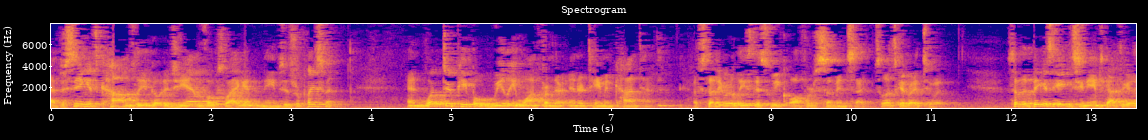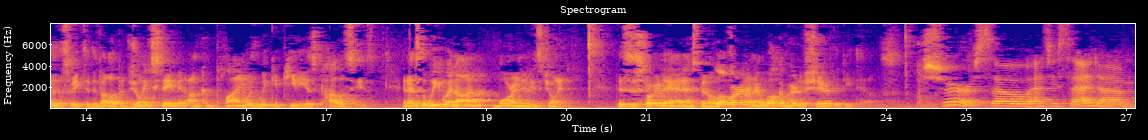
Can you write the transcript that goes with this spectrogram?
After seeing its comms lead go to GM, Volkswagen names his replacement. And what do people really want from their entertainment content? A study released this week offers some insight. So let's get right to it. Some of the biggest agency names got together this week to develop a joint statement on complying with Wikipedia's policies. And as the week went on, more entities joined. This is a story Diana has been all over, and I welcome her to share the details. Sure. So, as you said, um,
